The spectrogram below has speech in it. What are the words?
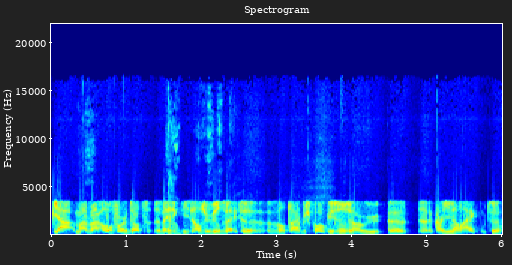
Ja, maar waarover, dat weet ik niet. Als u wilt weten wat daar besproken is... dan zou u uh, kardinaal Eijk moeten...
